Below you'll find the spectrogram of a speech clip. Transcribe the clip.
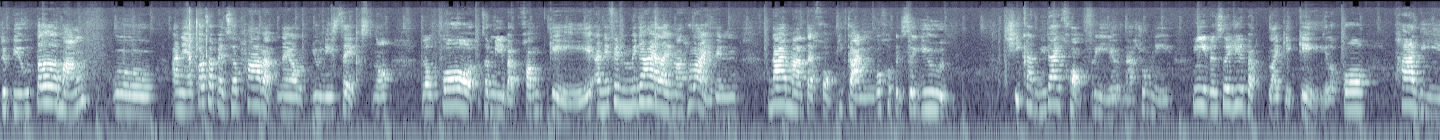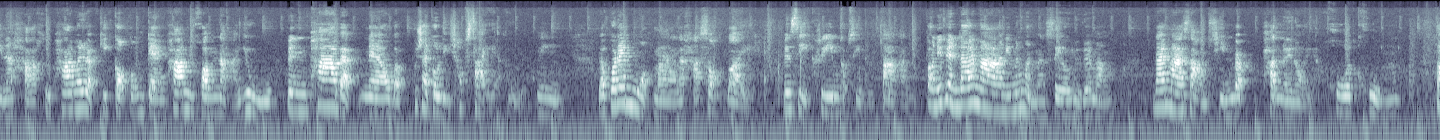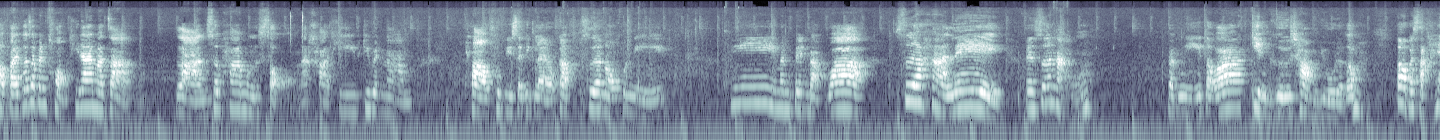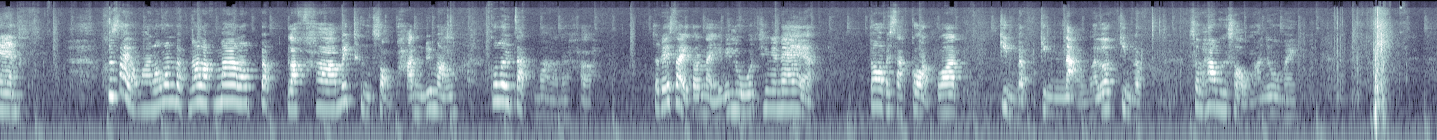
The Builder มั้งเอออันเนี้ยก็จะเป็นเสื้อผ้าแบบแนว unisex เนาะแล้วก็จะมีแบบความเก๋ อันนี้เป็นไม่ได้อะไรมาเท่าไหร่เป็น ได้มาแต่ของพี่กันก็คือเป็นเสื้อยืดชี่กันนี่ได้ของฟรีเยอะนะช่วงนี้ นี่เป็นเสื้อยืดแบบลายเก๋ๆแล้วก็ผ้าดีนะคะ คือผ้าไม่ได้แบบกิกกอกกองแกงผ้ามีความหนาอยู่ เป็นผ้าแบบแนวแบบผู้ชายเกาหลีชอบใส่อะนี่แล้วก็ได้หมวกมานะคะสองใบเป็นสีครีมกับสีน้ำตาล ตอนนี้เพนได้มาอันนี้มันเหมือนมันเซลล์อยู่ด้วยมั้ง ได้มา 3 ชิ้นแบบพันหน่อยๆ โคตรคุ้ม ต่อไปก็จะเป็นของที่ได้มาจาก ร้านเสื้อผ้ามือสองนะคะ ที่ที่เวียดนามพราวทูพีเซตอีกแล้วกับเสื้อน้องคนนี้ นี่มันเป็นแบบว่าเสื้อฮาร์เลยเป็นเสื้อหนัง แบบนี้แต่ว่ากลิ่นคือฉ่ำอยู่เดี๋ยวต้องต้องไปซักแห้งคือใส่ออกมาแล้วมันแบบน่ารักมากแล้วแบบราคาไม่ถึง2,000ด้วยมั้ง ก็เลยจัดมานะคะ จะได้ใส่ตอนไหนไม่รู้ที่แน่ๆอะต้องไปซักก่อนเพราะว่า กลิ่นแบบกลิ่นหนัง แล้วก็กลิ่นแบบเสื้อผ้ามือสองอะนึกออกไหม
